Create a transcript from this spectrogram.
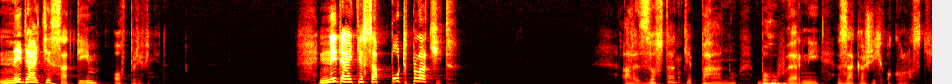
Nedajte sa tým ovplyvniť. Nedajte sa podplatiť. Ale zostaňte pánu Bohu verný za každých okolností.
